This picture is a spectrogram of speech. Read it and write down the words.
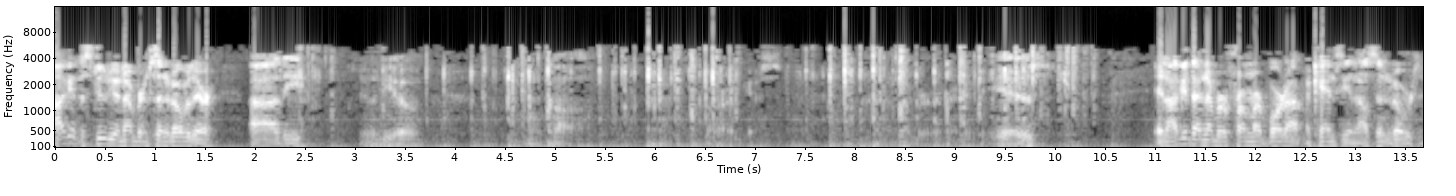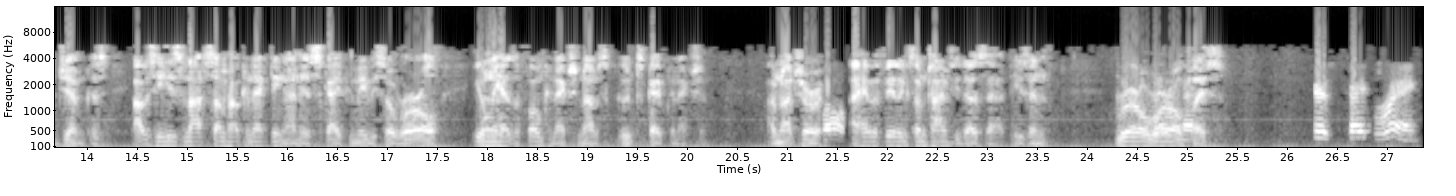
I'll get the studio number and send it over there. Uh, the studio call. I guess number is, and I'll get that number from our board op Mackenzie, and I'll send it over to Jim because obviously he's not somehow connecting on his Skype. He may be so rural he only has a phone connection, not a good Skype connection. I'm not sure. Oh. I have a feeling sometimes he does that. He's in rural, rural place. Here's Skype ring,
